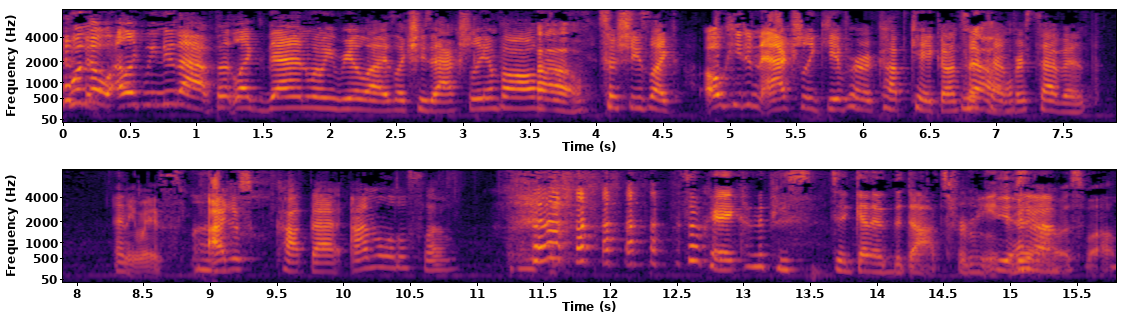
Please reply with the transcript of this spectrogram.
well, no, like we knew that, but like then when we realized like she's actually involved, Oh. so she's like, oh, he didn't actually give her a cupcake on No. September seventh. Anyways, I just caught that. I'm a little slow. It's okay. It kind of pieced together the dots for me Yeah. as Yeah. well, as well.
